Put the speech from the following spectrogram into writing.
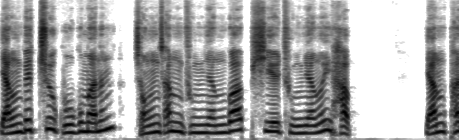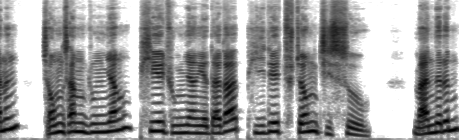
양배추, 고구마는 정상 중량과 피해 중량의 합, 양파는 정상 중량, 피해 중량에다가 비례 추정 지수, 마늘은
